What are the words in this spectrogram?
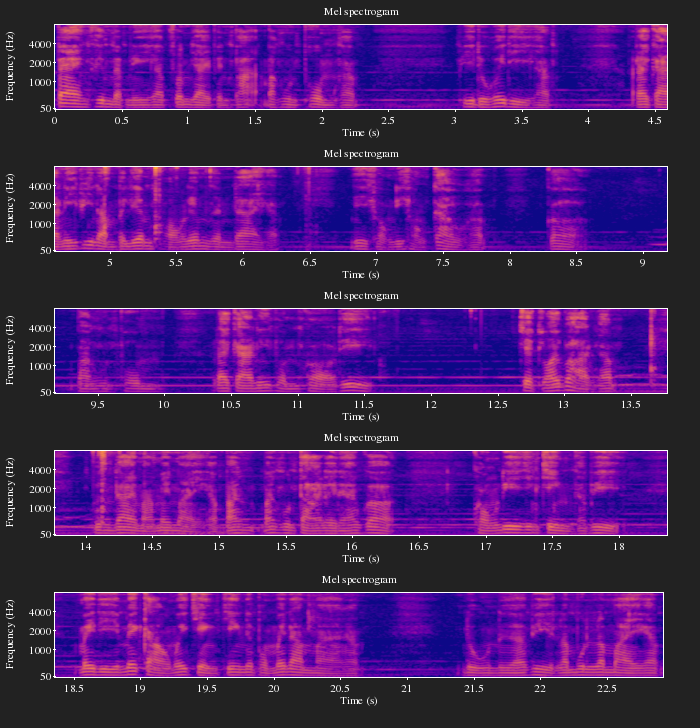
แป้งขึ้นแบบนี้ครับ ส่วนใหญ่เป็นพระบางขุนพรมครับ พี่ดูให้ดีครับ รายการนี้พี่นำไปเลี่ยมทองเลี่ยมเงินได้ครับ นี่ของดีของเก่าครับ ก็บางขุนพรมรายการนี้ผมขอที่ 700 บาทครับเพิ่งได้มาใหม่ๆครับบ้านบ้านคุณตาเลยนะครับก็ของดีจริง ๆ ครับพี่ไม่ดีไม่เก่าไม่เจ๋งจริงเนี่ยผมไม่นำมาครับ ดูเนื้อพี่ละมุนละไมครับ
